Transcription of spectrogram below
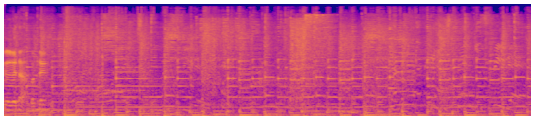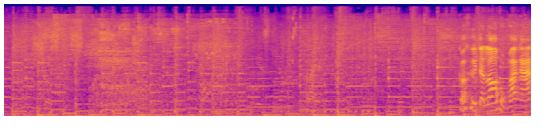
เกินอะแป๊บนึง ก็คือจะล่อผมว่างั้น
